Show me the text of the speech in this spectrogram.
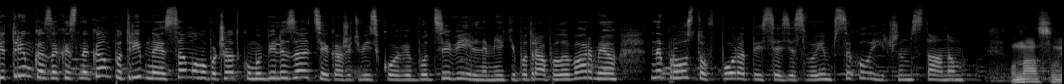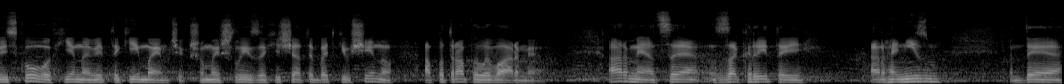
Підтримка захисникам потрібна із самого початку мобілізації, кажуть військові, бо цивільним, які потрапили в армію, не просто впоратися зі своїм психологічним станом. У нас у військових є навіть такий мемчик, що ми йшли захищати батьківщину, а потрапили в армію. Армія це закритий організм, де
